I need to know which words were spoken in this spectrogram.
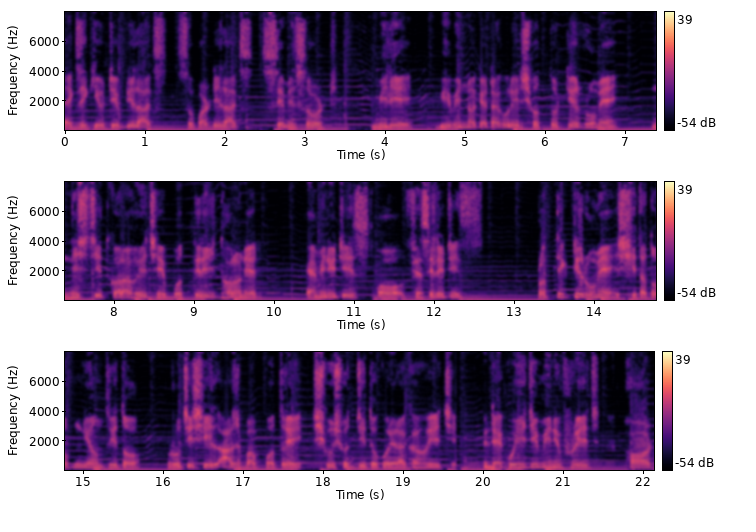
executive deluxe, super deluxe, সেমিসোর্ট মিলিয়ে বিভিন্ন ক্যাটাগরির সত্তরটি রুমে নিশ্চিত করা হয়েছে বত্রিশ ধরনের অ্যামিনিটিস ও ফ্যাসিলিটিস। প্রত্যেকটি রুমে শীতাতপ নিয়ন্ত্রিত রুচিশীল আসবাবপত্রে সুসজ্জিত করে রাখা হয়েছে। ডেকুইজি mini fridge, hot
